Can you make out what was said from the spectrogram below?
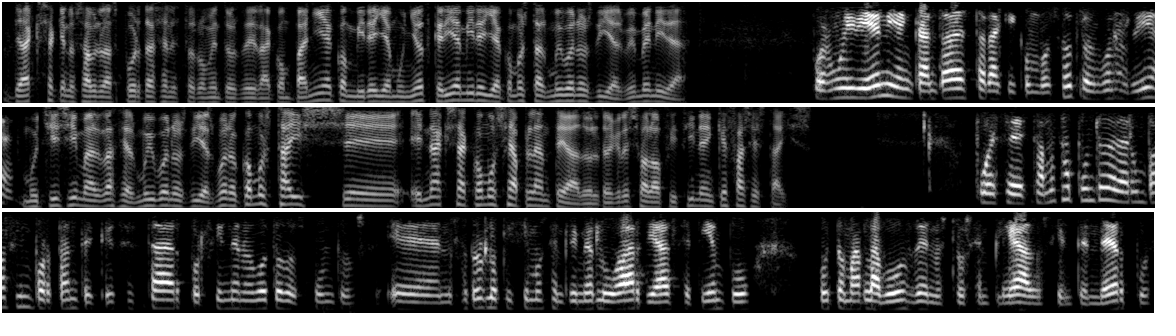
de AXA, que nos abre las puertas en estos momentos de la compañía con Mireia Muñoz. Querida Mireia, ¿cómo estás? Muy buenos días, bienvenida. Pues muy bien y encantada de estar aquí con vosotros. Buenos días. Muchísimas gracias, muy buenos días. Bueno, ¿cómo estáis eh, en AXA? ¿Cómo se ha planteado el regreso a la oficina? ¿En qué fase estáis? Pues eh, estamos a punto de dar un paso importante, que es estar por fin de nuevo todos juntos. Eh, nosotros lo que hicimos en primer lugar ya hace tiempo fue tomar la voz de nuestros empleados y entender pues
